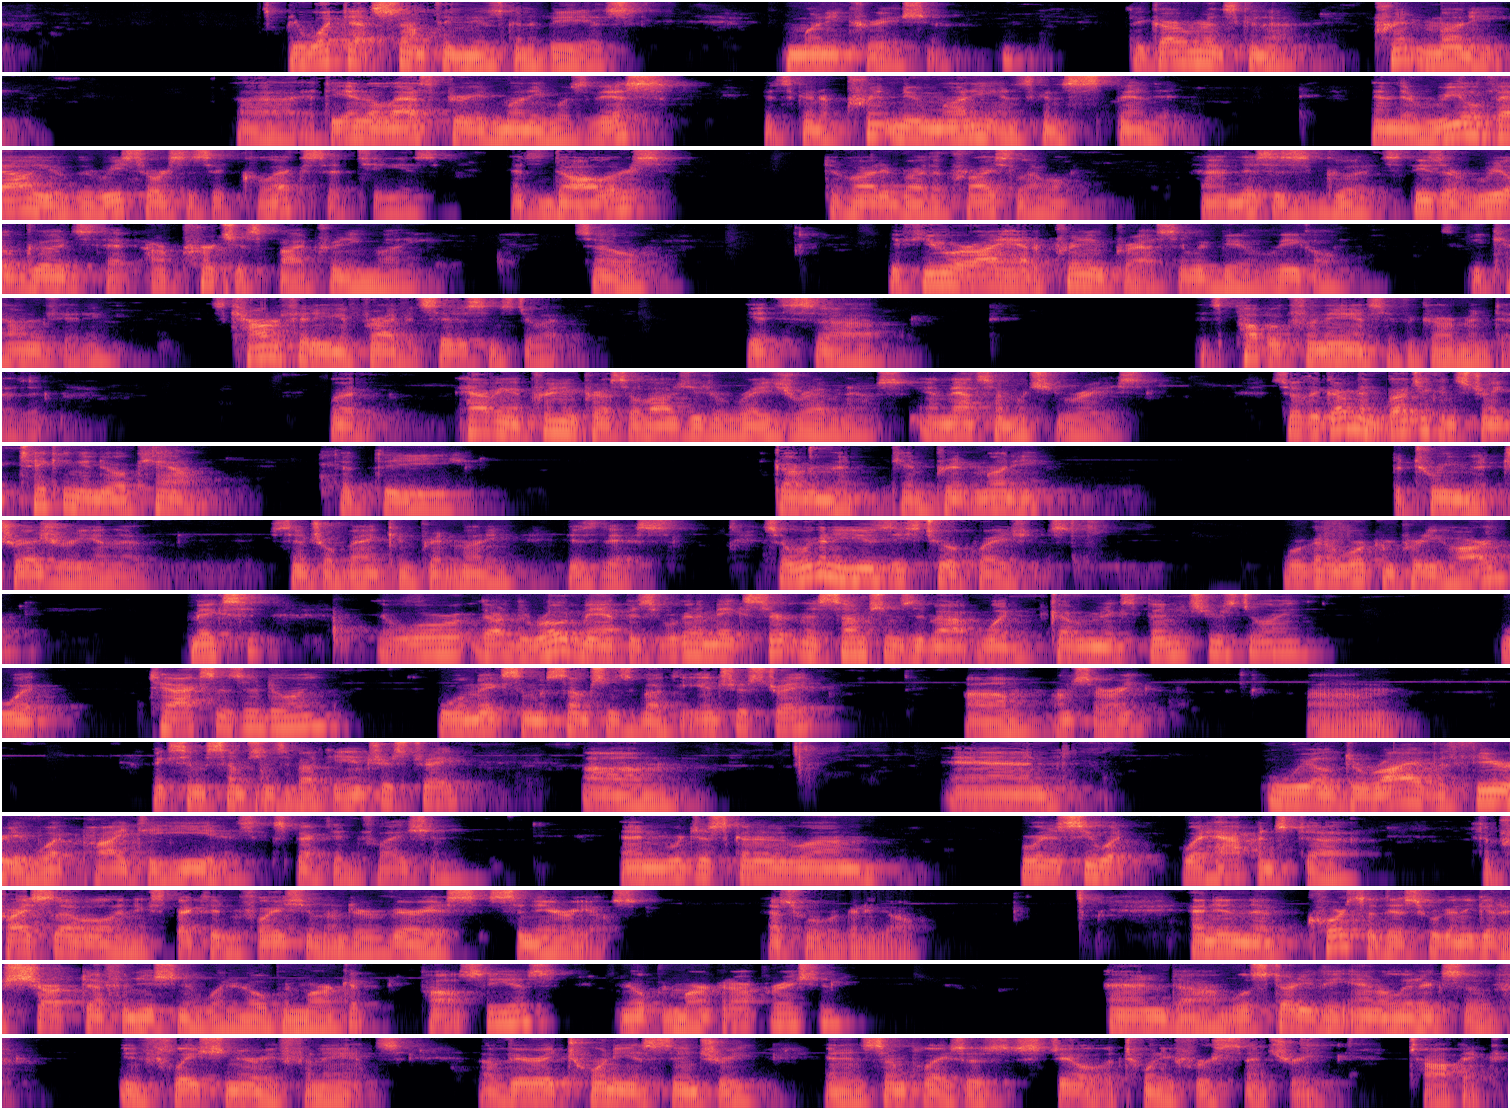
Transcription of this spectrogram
And what that something is going to be is money creation. The government's going to print money. Uh, at the end of last period, money was this. It's going to print new money and it's going to spend it. And the real value of the resources it collects at T is it's dollars divided by the price level. And this is goods. These are real goods that are purchased by printing money. So if you or I had a printing press, it would be illegal. It'd be counterfeiting. It's counterfeiting if private citizens do it. It's uh, it's public finance if the government does it. But having a printing press allows you to raise revenues, and that's how much you raise. So the government budget constraint, taking into account that the government can print money between the treasury and the central bank can print money is this. So we're going to use these two equations. We're going to work them pretty hard. Makes the roadmap is we're going to make certain assumptions about what government expenditure is doing, what taxes are doing. We'll make some assumptions about the interest rate. Um, I'm sorry. Um, make some assumptions about the interest rate. Um, and we'll derive a theory of what pi TE is, expected inflation. And we're just going to um, we're going to see what what happens to the price level and expected inflation under various scenarios. That's where we're going to go. And in the course of this, we're going to get a sharp definition of what an open market policy is, an open market operation. And um, we'll study the analytics of inflationary finance, a very 20th century and in some places still a 21st century topic.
